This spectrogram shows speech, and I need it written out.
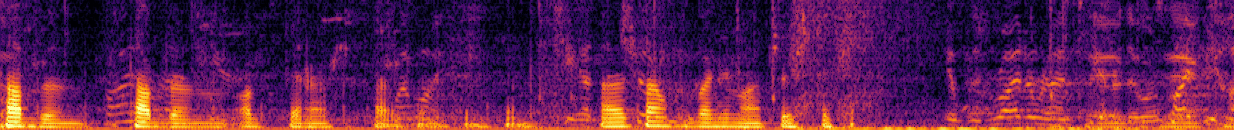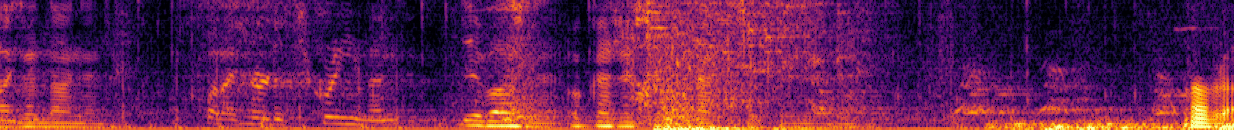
Tabem, tabem otwierasz cały ten, ten, ten. Ale tam chyba nie ma czegoś takiego. To jakieś zadania. But I heard a scream and Nieważne, okaże się w trakcie treningu. Dobra.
